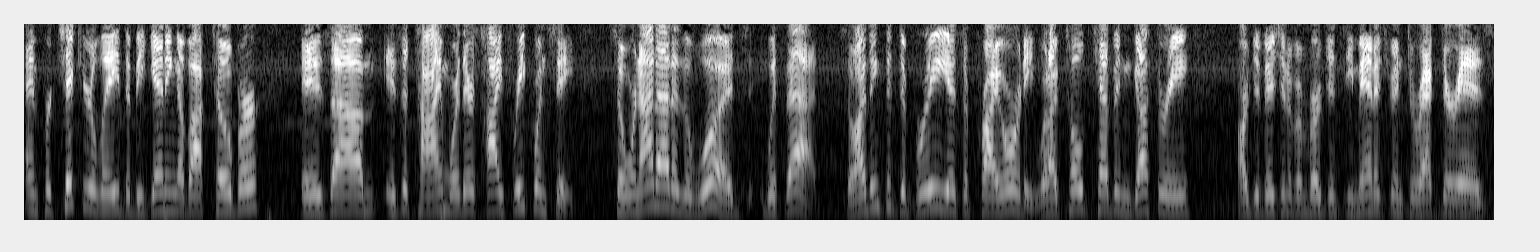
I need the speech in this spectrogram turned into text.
and particularly the beginning of October is um, is a time where there's high frequency. So we're not out of the woods with that. So I think the debris is a priority. What I've told Kevin Guthrie, our Division of Emergency Management Director, is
